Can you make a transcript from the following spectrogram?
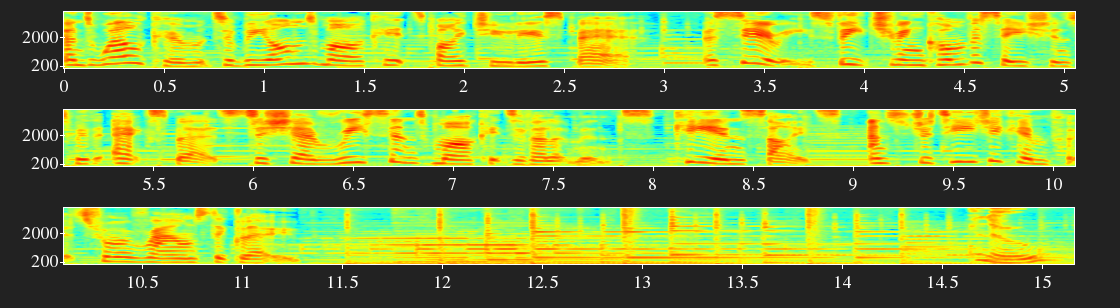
and welcome to Beyond Markets by Julius Baer, a series featuring conversations with experts to share recent market developments, key insights, and strategic inputs from around the globe. Hello,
